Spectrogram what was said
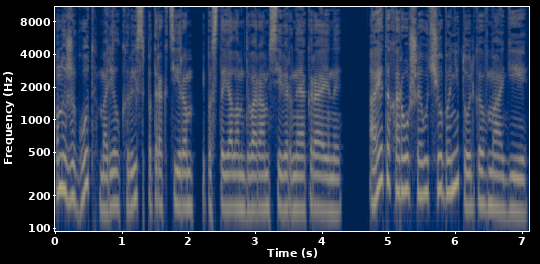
он уже год морил крыс по трактирам и постоялым дворам северной окраины, а это хорошая учеба не только в магии,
